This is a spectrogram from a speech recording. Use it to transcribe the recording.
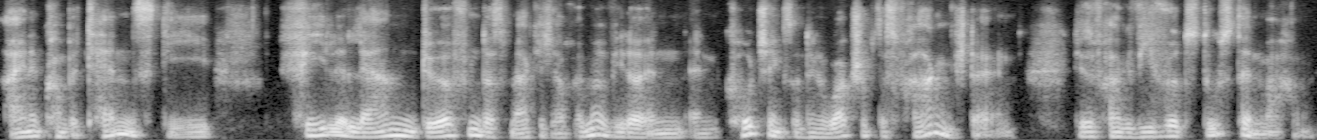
eine Kompetenz, die viele lernen dürfen, das merke ich auch immer wieder in, in Coachings und in Workshops, das Fragen stellen. Diese Frage, wie würdest du es denn machen?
